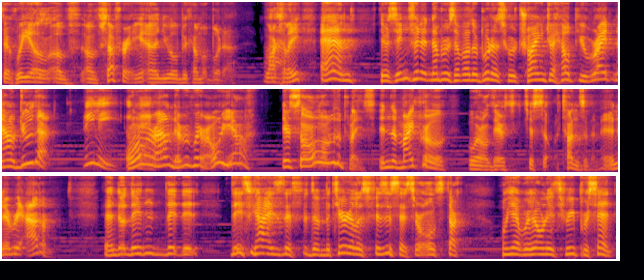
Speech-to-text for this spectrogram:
the wheel of, of suffering and you will become a Buddha, luckily. Wow. And there's infinite numbers of other Buddhas who are trying to help you right now do that. Really? Okay. All around, everywhere. Oh, yeah. There's all over the place. In the micro world, there's just tons of them, in every atom. And they, they, they, these guys, the, the materialist physicists, are all stuck. Oh, yeah, we're only 3%.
